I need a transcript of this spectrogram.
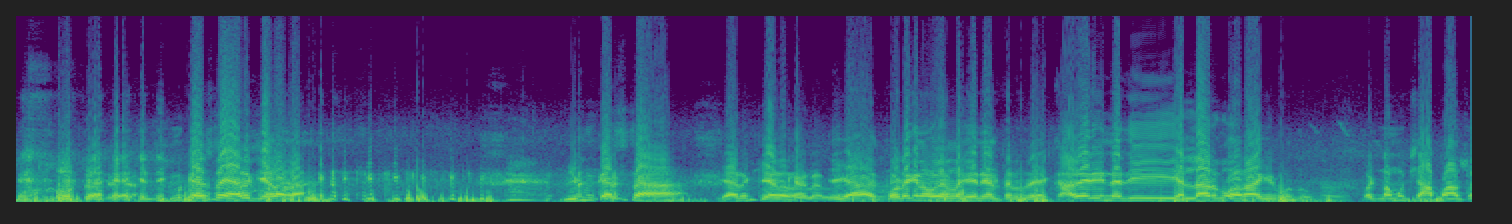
ನಿಮ್ ಕಷ್ಟ ಯಾರು ಕೇಳಲ್ಲ. ನಿಮ್ ಕಷ್ಟ ಯಾರು ಕೇಳಲ್ಲ. ಈಗ ಕೊಡಗಿನವರೆಲ್ಲ ಏನ್ ಹೇಳ್ತಾರೆ ಅಂದ್ರೆ ಕಾವೇರಿ ನದಿ ಎಲ್ಲಾರ್ಗು ಹೊರ ಆಗಿರ್ಬೋದು ಬಟ್ ನಮಗ್ ಶಾಪ ಅಂತ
